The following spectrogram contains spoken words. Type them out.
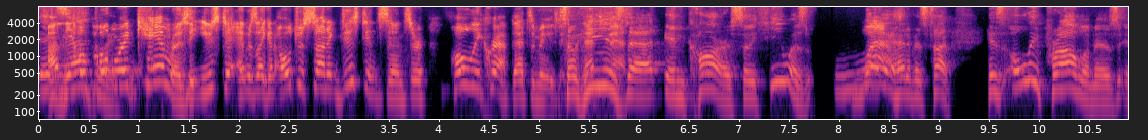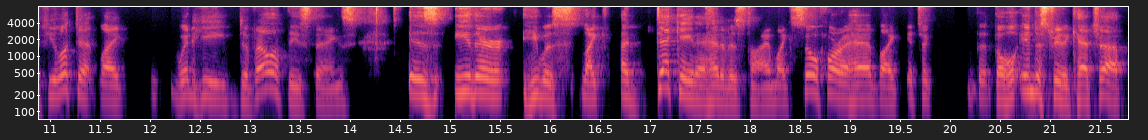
on the old Polaroid cameras. It used to it was like an ultrasonic distance sensor. Holy crap, that's amazing. So That's he used that in cars. So he was way Wow. ahead of his time. His only problem is if you looked at like when he developed these things, is either he was like a decade ahead of his time, like so far ahead, like it took the, the whole industry to catch up,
